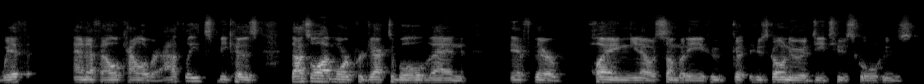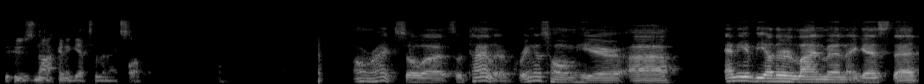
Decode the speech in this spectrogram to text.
with NFL caliber athletes, because that's a lot more projectable than if they're playing, you know, somebody who who's going to a D two school who's who's not going to get to the next level. All right, so uh, so Tyler, bring us home here. Uh, any of the other linemen, I guess that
